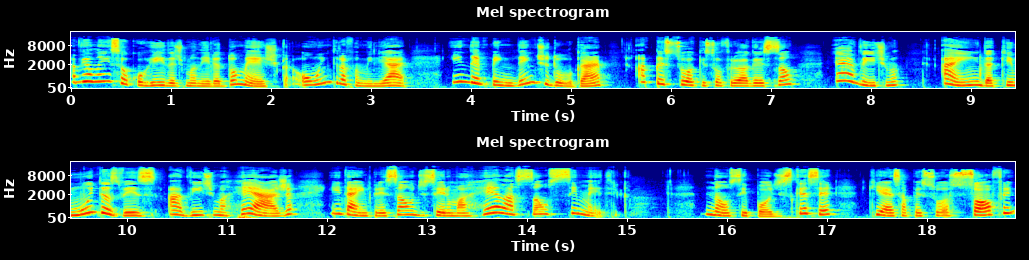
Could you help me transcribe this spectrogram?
A violência ocorrida de maneira doméstica ou intrafamiliar, independente do lugar, a pessoa que sofreu a agressão é a vítima, ainda que muitas vezes a vítima reaja e dá a impressão de ser uma relação simétrica. Não se pode esquecer que essa pessoa sofre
